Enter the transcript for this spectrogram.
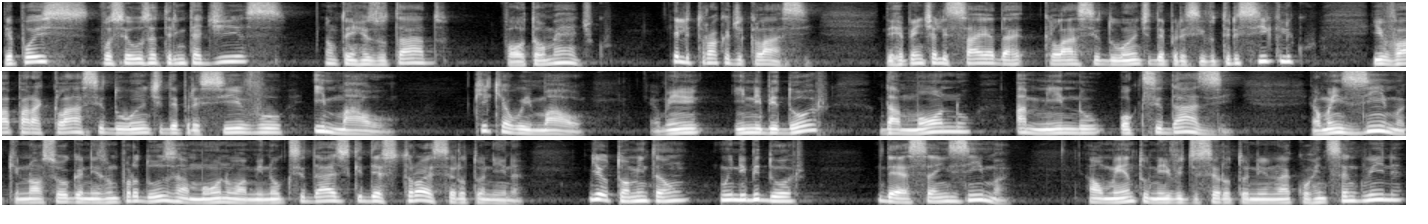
Depois você usa 30 dias, não tem resultado, volta ao médico. Ele troca de classe. De repente ele saia da classe do antidepressivo tricíclico e vá para a classe do antidepressivo imal. O que é o imal? É um inibidor da monoaminooxidase. É uma enzima que nosso organismo produz, a monoaminooxidase, que destrói a serotonina. E eu tomo então um inibidor dessa enzima. Aumenta o nível de serotonina na corrente sanguínea,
